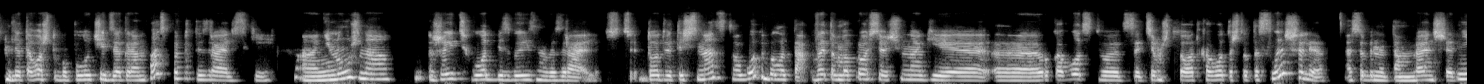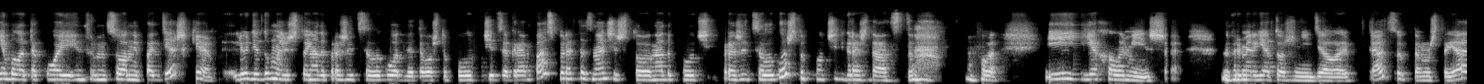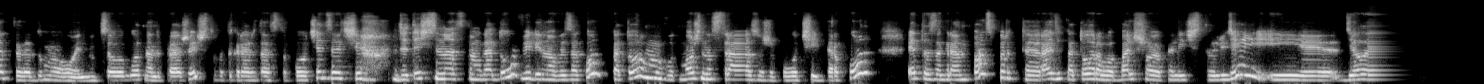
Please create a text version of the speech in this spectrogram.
для того, чтобы получить загранпаспорт израильский, а, не нужно жить год без выезда в Израиль. До 2017 года было так. В этом вопросе очень многие э, руководствуются тем, что от кого-то что-то слышали, особенно там раньше не было такой информационной поддержки. Люди думали, что надо прожить целый год для того, чтобы получить загранпаспорт. Это значит, что надо получить, прожить целый год, чтобы получить гражданство. Вот. И ехала меньше. Например, я тоже не делала репатрацию, потому что я тогда думала, ой, ну целый год надо прожить, чтобы это гражданство получить. Зачем? В 2017 году ввели новый закон, по которому вот можно сразу же получить даркон. Это загранпаспорт, ради которого большое количество людей и делает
